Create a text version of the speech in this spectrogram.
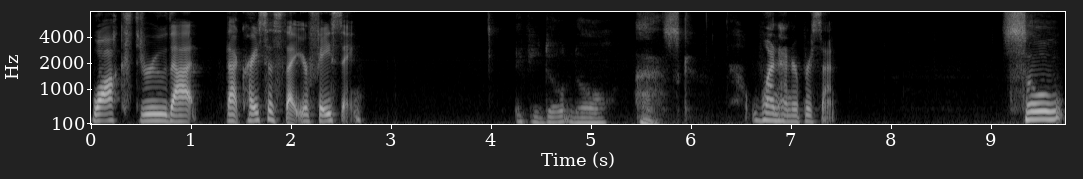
walk through that that crisis that you're facing. If you don't know, ask. 100%. So,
